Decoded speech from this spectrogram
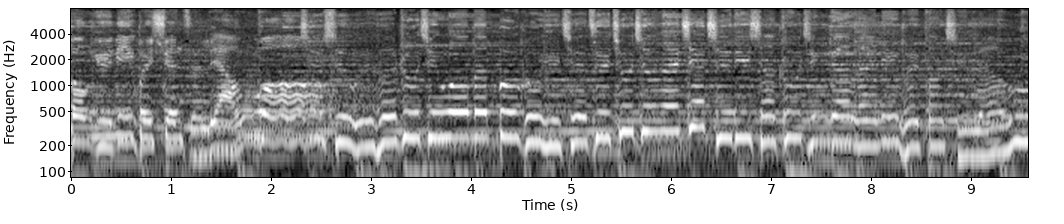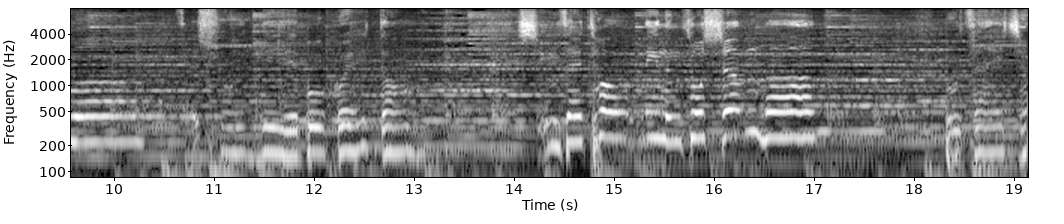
风雨，你会选择了我？只是为何如今我们不顾一切追求真爱，坚持地下苦尽甘来，你会放弃了我？再说你也不会懂，心再痛你能做什么？不再将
